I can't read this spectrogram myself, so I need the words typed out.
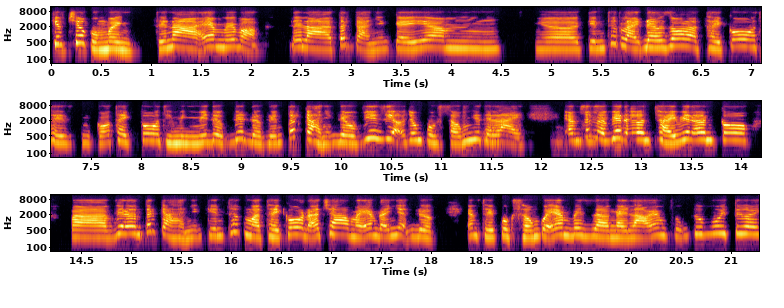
kiếp trước của mình. Thế là em mới bảo đây là tất cả những cái um, Ờ, kiến thức này đều do là thầy cô thầy có thầy cô thì mình mới được biết được đến tất cả những điều vi diệu trong cuộc sống như thế này. Em rất là biết ơn thầy biết ơn cô và biết ơn tất cả những kiến thức mà thầy cô đã trao mà em đã nhận được. Em thấy cuộc sống của em bây giờ ngày nào em cũng cứ vui tươi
